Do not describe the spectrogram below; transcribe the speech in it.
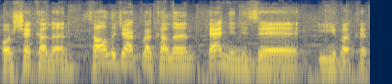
Hoşça kalın, sağlıcakla kalın, kendinize iyi bakın.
